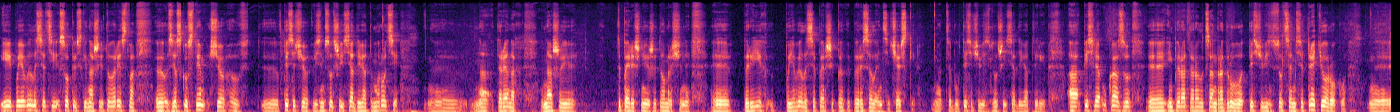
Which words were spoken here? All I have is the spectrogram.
І появилися ці сокільські наші товариства у зв'язку з тим, що в, е, 1869 році на теренах нашої теперішньої Житомирщини е, переїх, появилися перші пе- переселенці чеські. От, Це був 1869 рік. А після указу е, імператора Олександра II 1873 року е,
